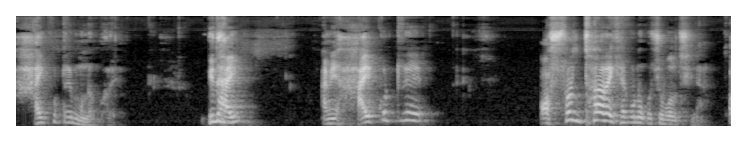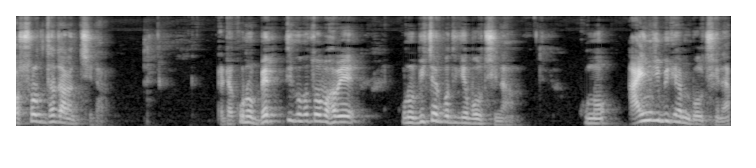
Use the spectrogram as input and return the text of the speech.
হাইকোর্টের মনে করে। বিধায়, আমি হাইকোর্টে অশ্রদ্ধা রেখে কোনো কিছু বলছি না, অশ্রদ্ধা জানাচ্ছি না। এটা কোনো ব্যক্তিগতভাবে কোনো বিচারপতিকে বলছি না, কোনো আইনজীবীকে আমি বলছি না।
